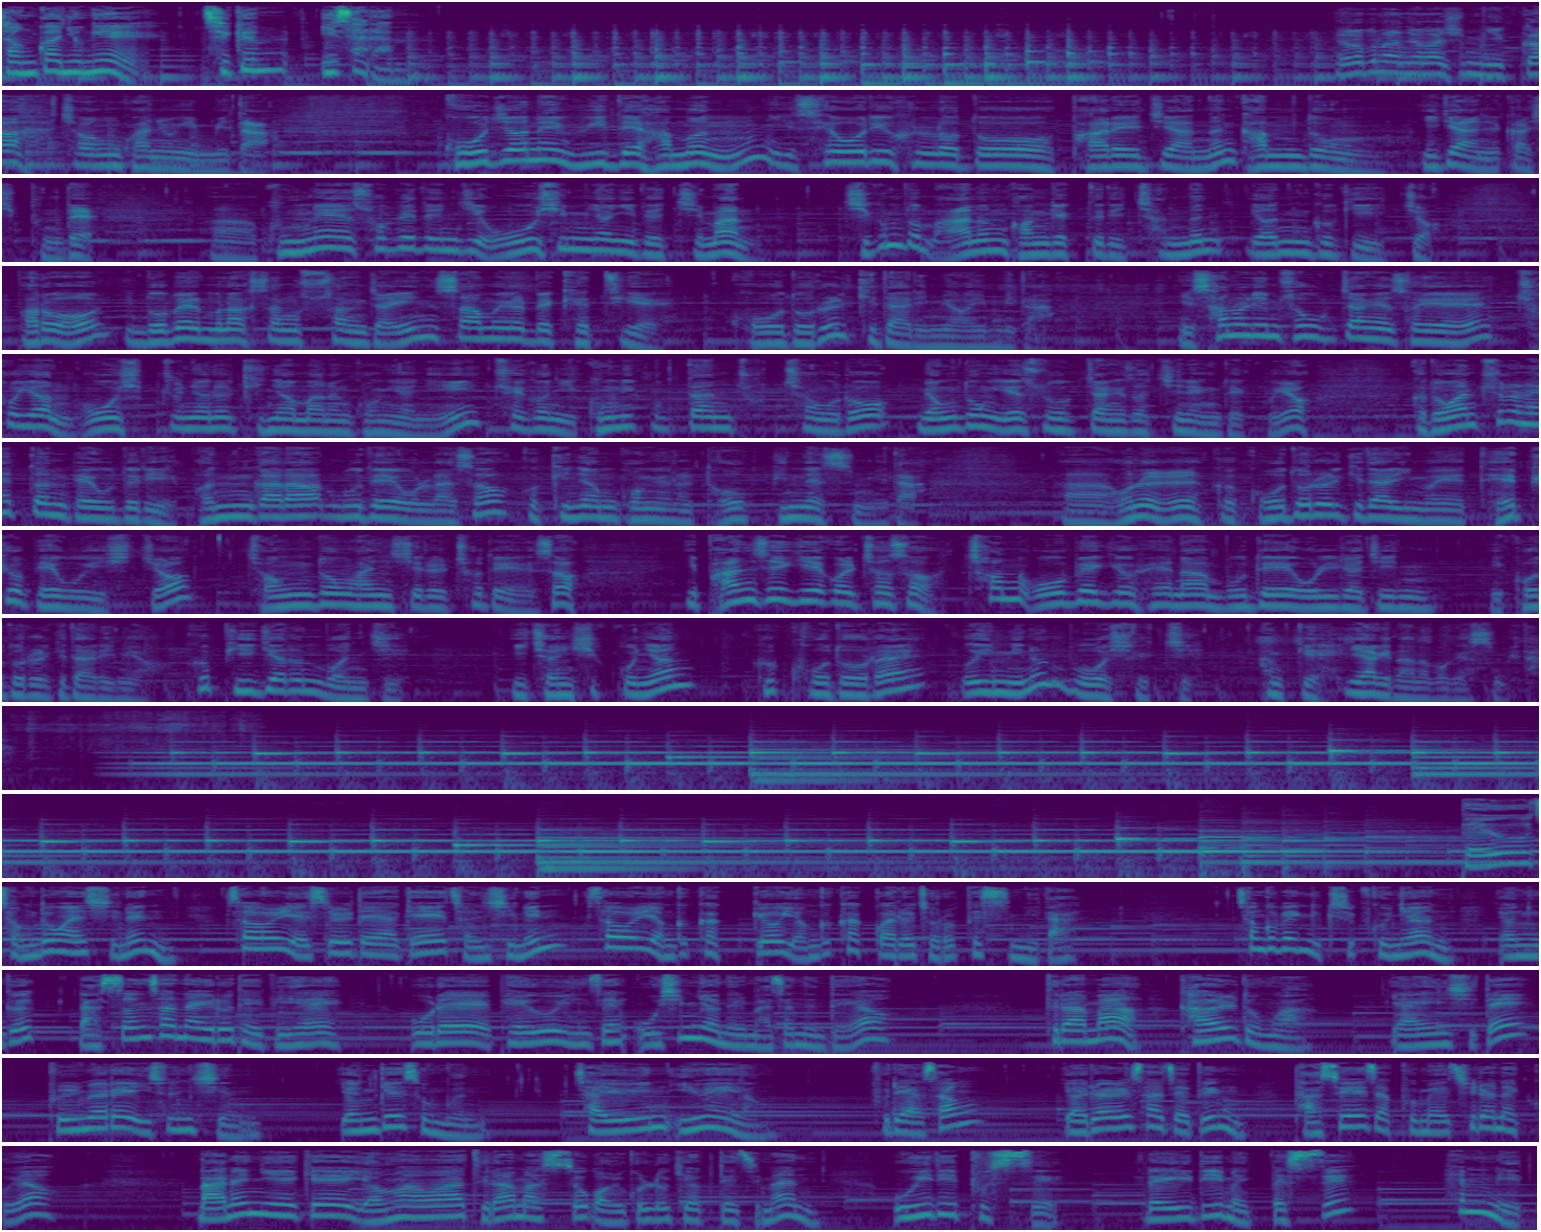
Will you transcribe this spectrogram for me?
정관용의 지금 이 사람 여러분 안녕하십니까 정관용입니다. 고전의 위대함은 이 세월이 흘러도 바래지 않는 감동 이게 아닐까 싶은데 아, 국내에 소개된 지 50년이 됐지만 지금도 많은 관객들이 찾는 연극이 있죠. 바로 노벨 문학상 수상자인 사무엘 베케트의 고도를 기다리며입니다. 이 산울림 소극장에서의 초연 50주년을 기념하는 공연이 최근 이 국립극단 초청으로 명동 예술극장에서 진행됐고요. 그동안 출연했던 배우들이 번갈아 무대에 올라서 그 기념 공연을 더욱 빛냈습니다. 아, 오늘 그 고도를 기다리며의 대표 배우이시죠. 정동환 씨를 초대해서 이 반세기에 걸쳐서 1500여 회나 무대에 올려진 이 고도를 기다리며 그 비결은 뭔지 2019년 그 고도의 의미는 무엇일지 함께 이야기 나눠보겠습니다. 배우 정동환 씨는 서울예술대학의 전신인 서울연극학교 연극학과를 졸업했습니다. 1969년 연극 낯선 사나이로 데뷔해 올해 배우 인생 50년을 맞았는데요. 드라마 가을 동화, 야인시대, 불멸의 이순신, 연개소문, 자유인 이회영, 불야성, 열혈사제 등 다수의 작품에 출연했고요. 많은 이에게 영화와 드라마 속 얼굴로 기억되지만 오이디푸스, 레이디 맥베스, 햄릿,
